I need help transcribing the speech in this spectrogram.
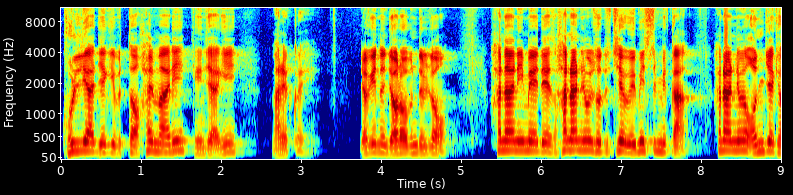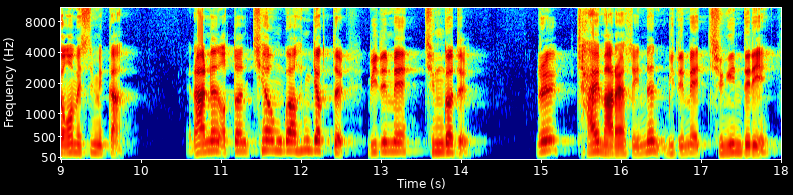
골리앗 얘기부터 할 말이 굉장히 많을 거예요. 여기 있는 여러분들도 하나님에 대해서 하나님을 도대체 왜 믿습니까? 하나님을 언제 경험했습니까? 라는 어떤 체험과 흔적들, 믿음의 증거들을 잘 말할 수 있는 믿음의 증인들이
